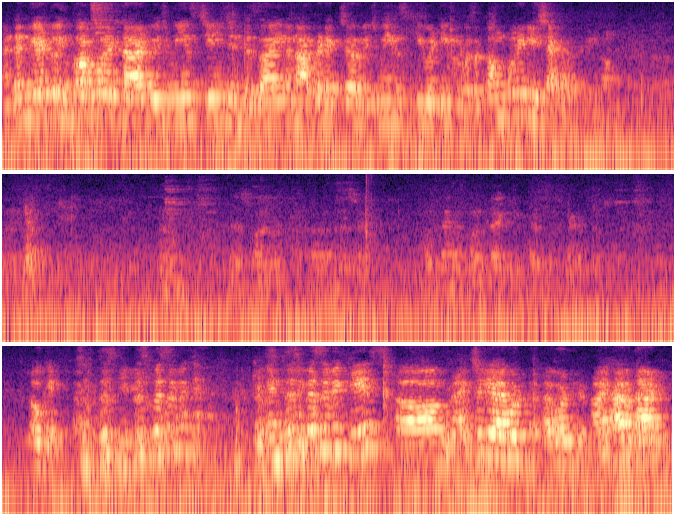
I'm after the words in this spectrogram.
And then we had to incorporate that, which means change in design and architecture, which means QA team members are completely shattered, you know. Yeah. That's why I don't uh, understand. What kind of contract you have this kind of customer? Okay, so this, this specific, in this specific case, um, actually I would, I would, I have that.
